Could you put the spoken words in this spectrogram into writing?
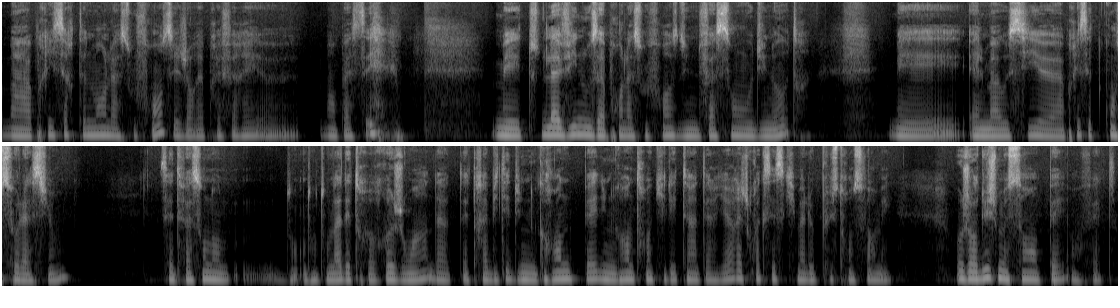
m'a appris certainement la souffrance et j'aurais préféré euh, m'en passer. Mais toute la vie nous apprend la souffrance d'une façon ou d'une autre. Mais elle m'a aussi euh, appris cette consolation, cette façon dont, on a d'être rejoint, d'être habité d'une grande paix, d'une grande tranquillité intérieure. Et je crois que c'est ce qui m'a le plus transformé. Aujourd'hui, je me sens en paix, en fait.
